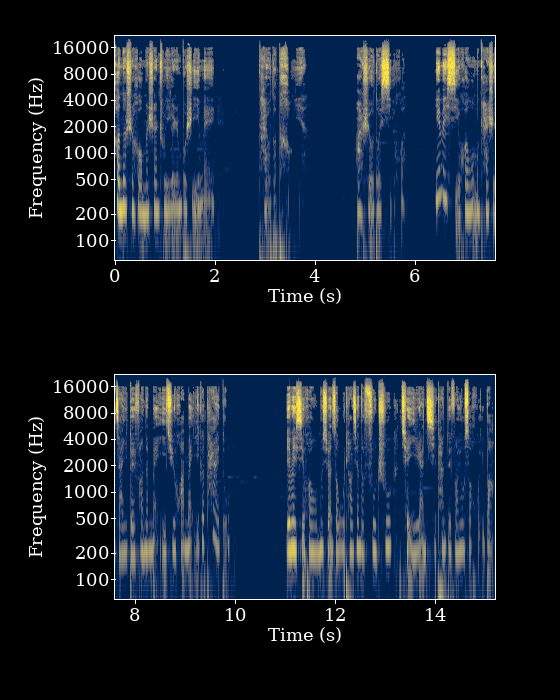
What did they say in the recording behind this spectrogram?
很多时候，我们删除一个人，不是因为他有多讨厌，而是有多喜欢。因为喜欢，我们开始在意对方的每一句话、每一个态度；因为喜欢，我们选择无条件的付出，却依然期盼对方有所回报。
